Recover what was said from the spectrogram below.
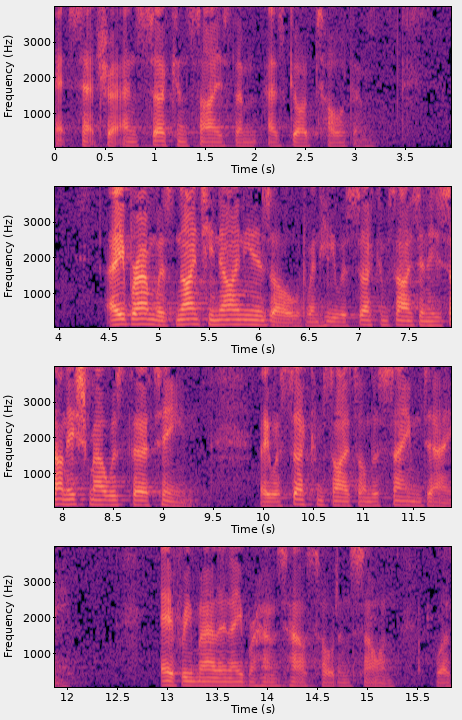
etc., and circumcised them as God told them. Abraham was 99 years old when he was circumcised, and his son Ishmael was 13. They were circumcised on the same day, every man in Abraham's household, and so on were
